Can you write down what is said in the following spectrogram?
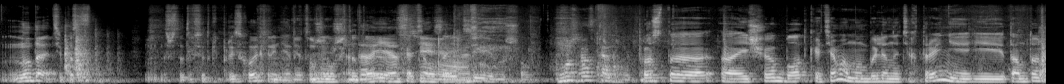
Ну да, типа, что-то все-таки происходит или нет? Это уже уж Что-то Да, я хотел зайти и вышел. Можешь рассказывать. Просто а, еще была такая тема, мы были на техтрене, и там тоже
